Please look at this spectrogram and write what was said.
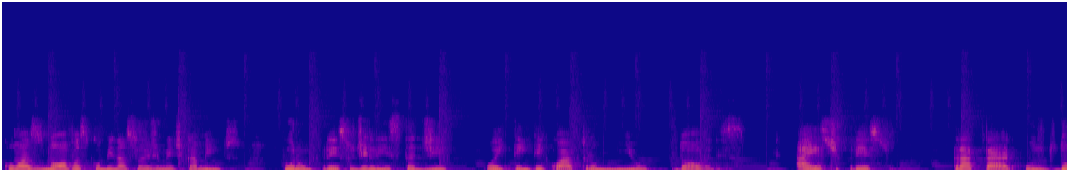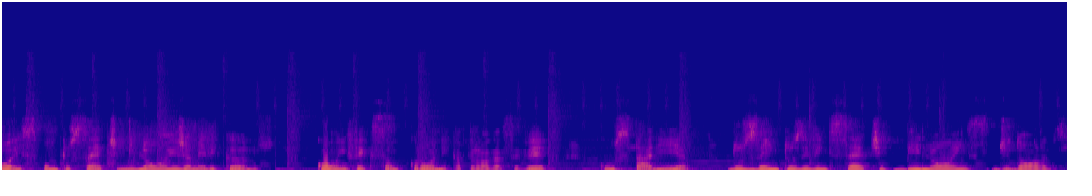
com as novas combinações de medicamentos, por um preço de lista de 84 mil dólares. A este preço, tratar os 2,7 milhões de americanos com infecção crônica pelo HCV custaria 227 bilhões de dólares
